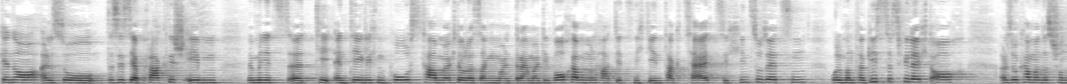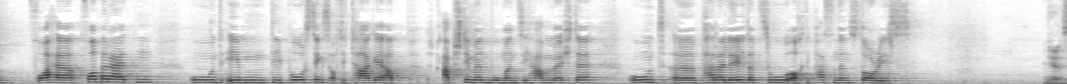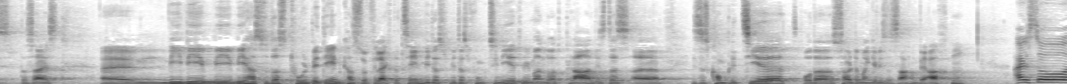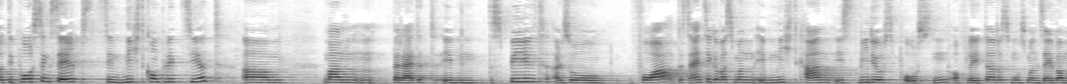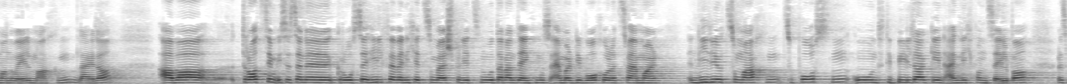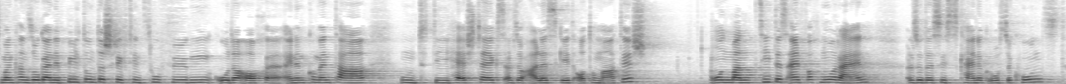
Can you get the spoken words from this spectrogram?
Genau, also das ist sehr praktisch eben, wenn man jetzt äh, einen täglichen Post haben möchte oder sagen wir mal dreimal die Woche, aber man hat jetzt nicht jeden Tag Zeit, sich hinzusetzen oder man vergisst es vielleicht auch. Also kann man das schon vorher vorbereiten und eben die Postings auf die Tage ab, abstimmen, wo man sie haben möchte und äh, parallel dazu auch die passenden Stories. Yes, das heißt, ähm, wie, wie, wie, wie hast du das Tool bedient? Kannst du vielleicht erzählen, wie das, wie das funktioniert, wie man dort plant? Ist das, äh, ist das kompliziert oder sollte man gewisse Sachen beachten? Also die Postings selbst sind nicht kompliziert. Ähm, man bereitet eben das Bild, also vor. Das Einzige, was man eben nicht kann, ist Videos posten auf Later. Das muss man selber manuell machen, leider. Aber trotzdem ist es eine große Hilfe, wenn ich jetzt zum Beispiel jetzt nur daran denken muss, einmal die Woche oder zweimal ein Video zu machen, zu posten und die Bilder gehen eigentlich von selber. Also man kann sogar eine Bildunterschrift hinzufügen oder auch äh, einen Kommentar und die Hashtags, also alles geht automatisch und man zieht es einfach nur rein. Also das ist keine große Kunst.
